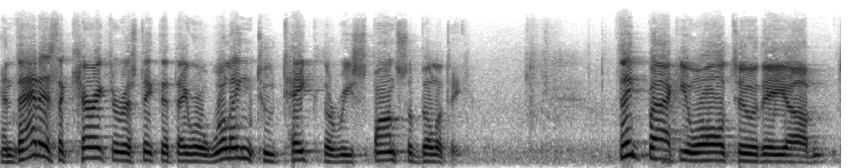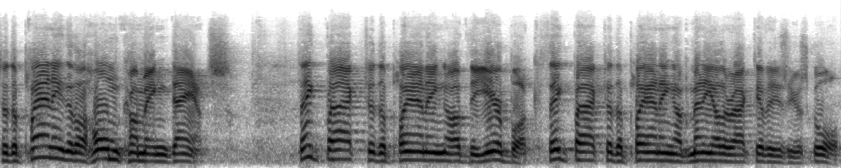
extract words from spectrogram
And that is the characteristic that they were willing to take the responsibility. Think back, you all, to the, um, to the planning of the homecoming dance. Think back to the planning of the yearbook. Think back to the planning of many other activities in your school.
